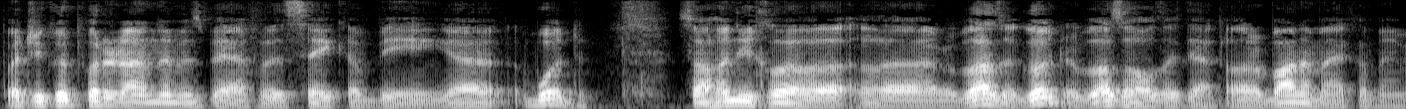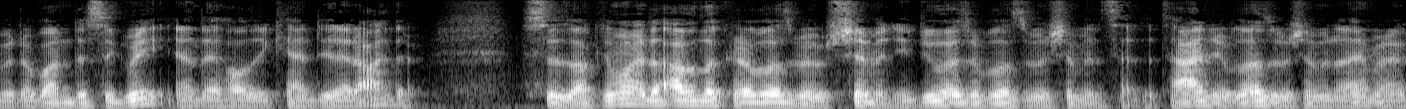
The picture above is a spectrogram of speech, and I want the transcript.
but you could put it on them as bad for the sake of being uh, wood. So Hanich Rablaza, good. Rablaza holds like that. Rabbanim Aklamim, but Rabbanim disagree, and they hold you can't do that either. The Reb Shimon. You do as Shimon said. The Tanya Shimon Aimer.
